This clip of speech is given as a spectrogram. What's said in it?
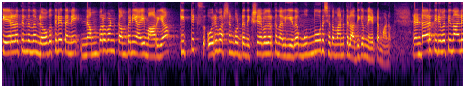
കേരളത്തിൽ നിന്നും ലോകത്തിലെ തന്നെ നമ്പർ വൺ കമ്പനിയായി മാറിയ കിറ്റെക്സ് ഒരു വർഷം കൊണ്ട് നിക്ഷേപകർക്ക് നൽകിയത് മുന്നൂറ് ശതമാനത്തിലധികം നേട്ടമാണ്. രണ്ടായിരത്തി ഇരുപത്തിനാല്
